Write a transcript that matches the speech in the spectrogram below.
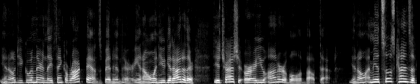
You know, do you go in there and they think a rock band's been in there? You know, when you get out of there, do you trash it? Or are you honorable about that? You know, I mean, it's those kinds of,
